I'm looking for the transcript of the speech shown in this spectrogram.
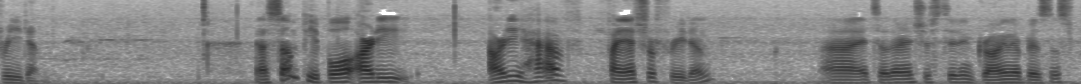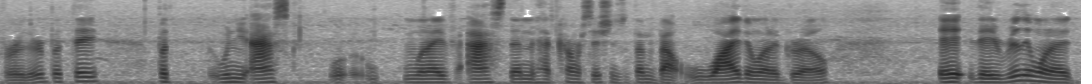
freedom. Now, some people already already have financial freedom, uh, and so they're interested in growing their business further. But they, but when you ask, when I've asked them and had conversations with them about why they want to grow, it, they really want to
